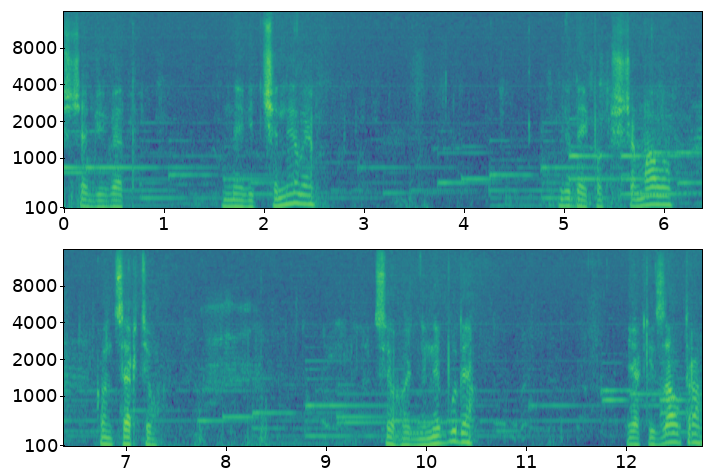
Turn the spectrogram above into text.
Ще бювет не відчинили. Людей поки що мало. Концертів сьогодні не буде. Як і завтра.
